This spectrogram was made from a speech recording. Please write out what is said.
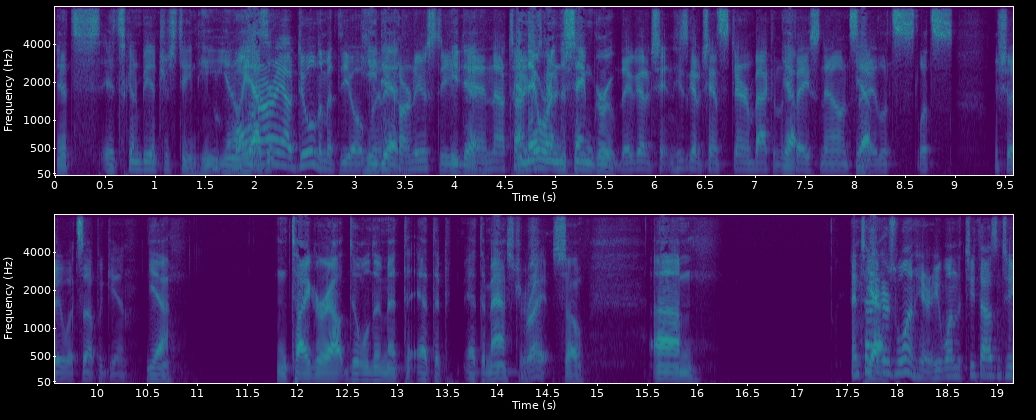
it's it's going to be interesting. He you know he hasn't outdueled him at the Open He did. at Carnoustie, He did. and now And they were in the ch- same group. They've got a chance. He's got a chance to stare him back in the Yep. face now and say, Yep. "Let's let's let me show you what's up again." Yeah. And Tiger outdueled him at the at the at the Masters. Right. So um And Yeah. Tiger's won here. He won the 2002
